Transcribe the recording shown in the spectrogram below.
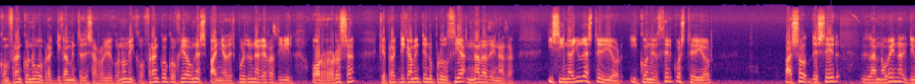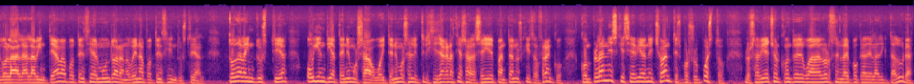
con Franco no hubo prácticamente desarrollo económico. Franco cogió a una España después de una guerra civil horrorosa que prácticamente no producía nada de nada y sin ayuda exterior y con el cerco exterior pasó de ser la novena, digo, la, la, veinteava potencia del mundo a la novena potencia industrial. Toda la industria, hoy en día tenemos agua y tenemos electricidad gracias a la serie de pantanos que hizo Franco, con planes que se habían hecho antes, por supuesto. Los había hecho el conde de Guadalhorce en la época de la dictadura,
